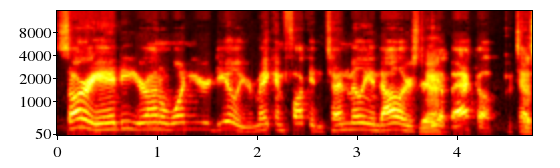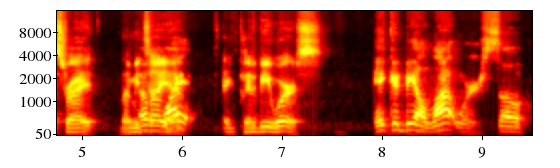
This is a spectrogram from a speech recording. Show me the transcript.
Sorry, Andy, you're on a one year deal. You're making fucking $10 million to be a backup potentially. that's right. Let me Uh, tell why- you, it could be worse. It could be a lot worse. So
